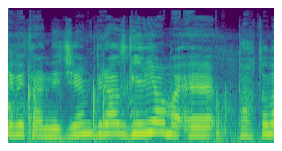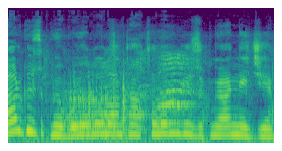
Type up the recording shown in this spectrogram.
Evet anneciğim. Biraz geriye ama e, tahtalar gözükmüyor. Boyalı olan tahtaların gözükmüyor anneciğim.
